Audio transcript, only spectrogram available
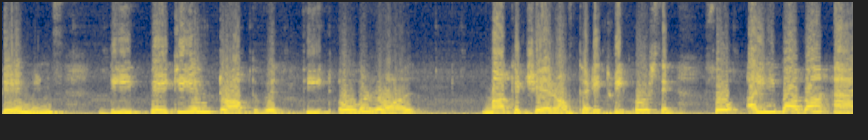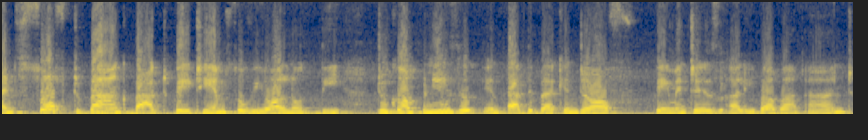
payments, the Paytm topped with the overall market share of 33%. So Alibaba and SoftBank backed Paytm. So we all know the two companies in, at the back end of payment is Alibaba and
